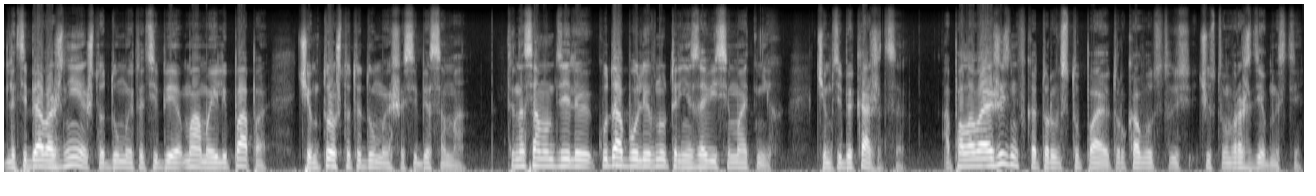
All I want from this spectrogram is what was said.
Для тебя важнее, что думает о тебе мама или папа, чем то, что ты думаешь о себе сама. Ты на самом деле куда более внутренне зависима от них, чем тебе кажется. А половая жизнь, в которую вступают, руководствуясь чувством враждебности,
